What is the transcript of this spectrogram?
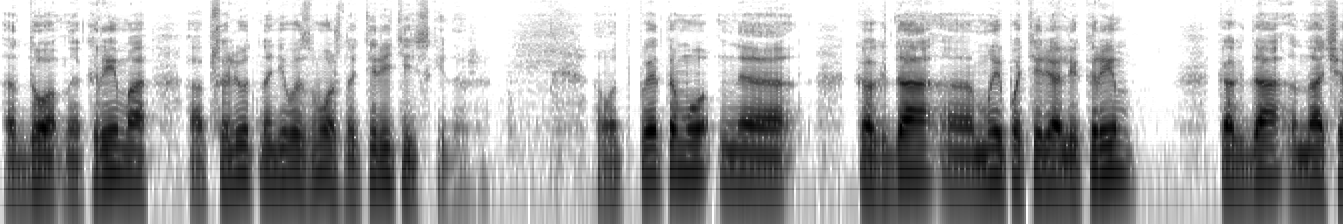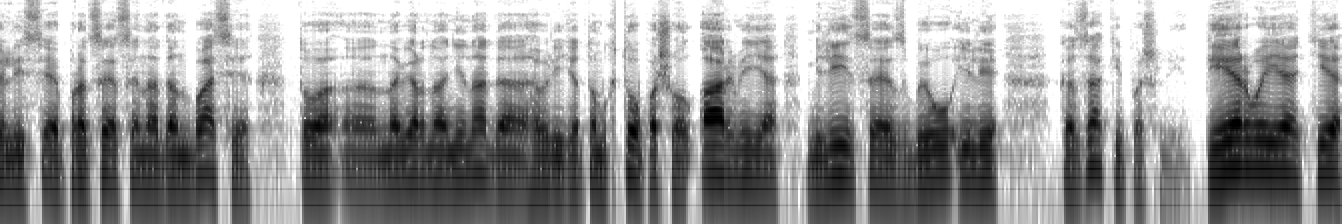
э, до э, Крыма абсолютно невозможно, теоретически даже. Вот, поэтому, э, когда э, мы потеряли Крым, когда начались э, процессы на Донбассе, то, наверное, не надо говорить о том, кто пошел, армия, милиция, СБУ или казаки пошли. Первые те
